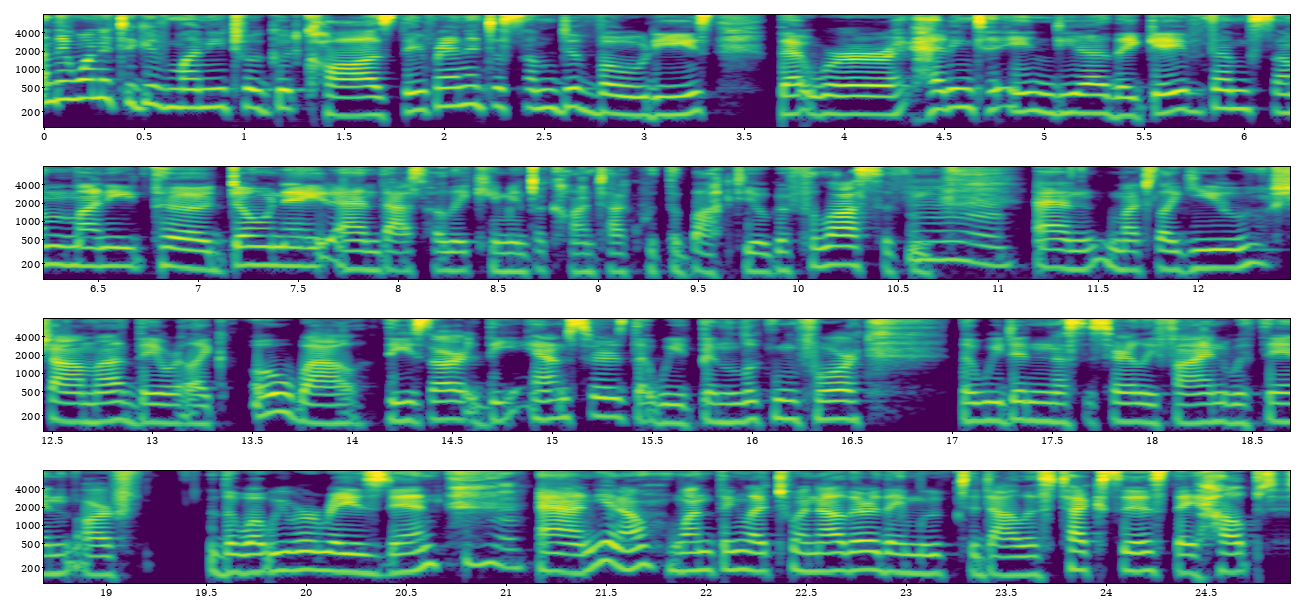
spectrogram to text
And they wanted to give money to a good cause. They ran into some devotees that were heading to India. They gave them some money to donate. And that's how they came into contact with the Bhakti Yoga philosophy. Mm. And much like you, Shama, they were like, oh, wow, these are the answers that we've been looking for that we didn't necessarily find within our the what we were raised in. Mm-hmm. And you know, one thing led to another. They moved to Dallas, Texas. They helped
